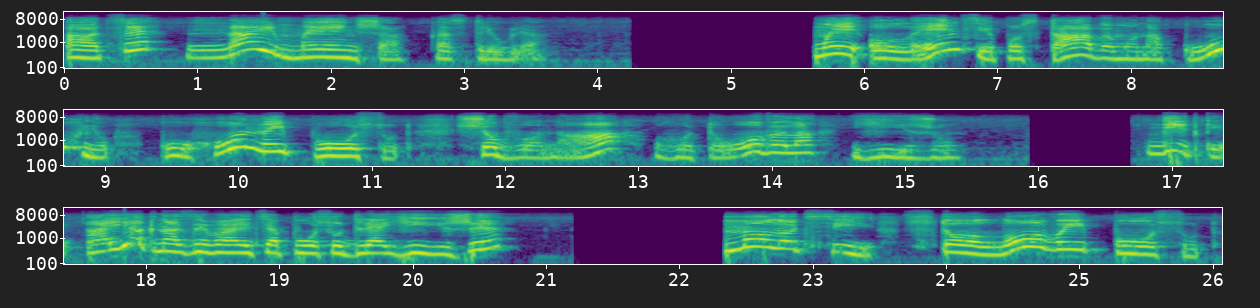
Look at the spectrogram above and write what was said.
а це найменша кастрюля. Ми Оленці поставимо на кухню кухонний посуд, щоб вона готовила їжу. Дітки, а як називається посуд для їжі? Молодці, столовий посуд.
